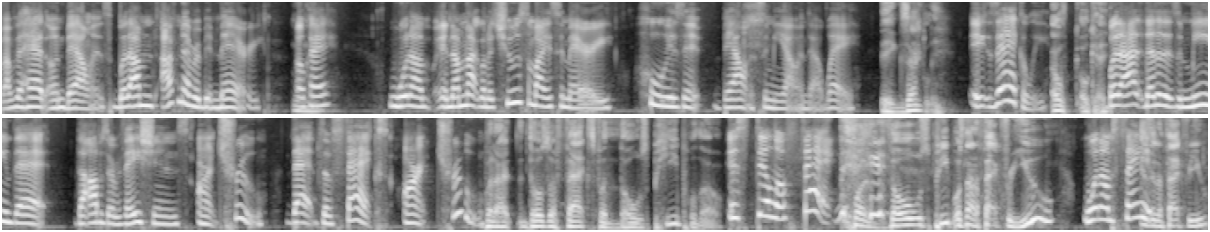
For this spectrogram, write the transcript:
I've had unbalance, but I'm I've never been married. Mm-hmm. Okay, what I'm and I'm not going to choose somebody to marry who isn't balancing me out in that way. Exactly. Exactly. Oh, okay. But I, that doesn't mean that the observations aren't true. That the facts aren't true. But I, those are facts for those people, though. It's still a fact. For those people, it's not a fact for you. what I'm saying, Is it a fact for you?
